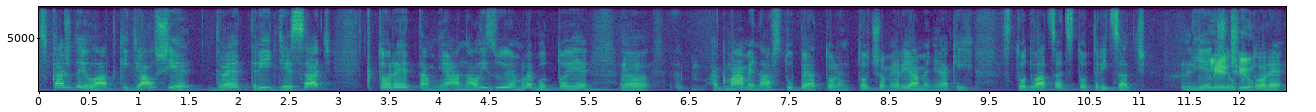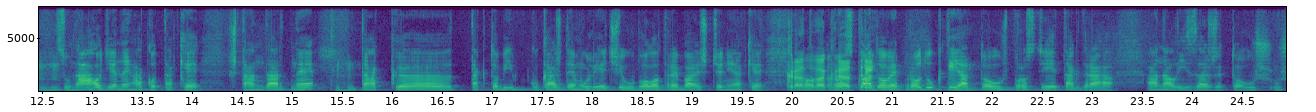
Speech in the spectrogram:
z každej látky ďalšie 2, 3, 10, ktoré tam neanalizujem, lebo to je, e, ak máme na vstupe, a to len to, čo meriame, nejakých 120, 130 liečiv, Liečiv. ktoré sú náhodené ako také štandardné, tak, e, tak to by ku každému liečivu bolo treba ešte nejaké Krát ro- dva, rozkladové produkty a to už proste je tak drahá analýza, že to už... už,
